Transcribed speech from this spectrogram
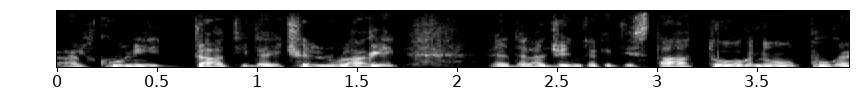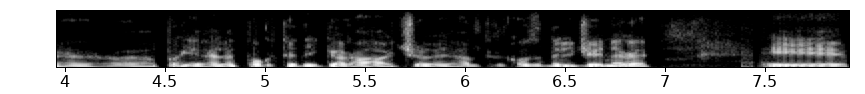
alcuni dati dai cellulari eh, della gente che ti sta attorno oppure eh, aprire le porte dei garage e altre cose del genere. E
